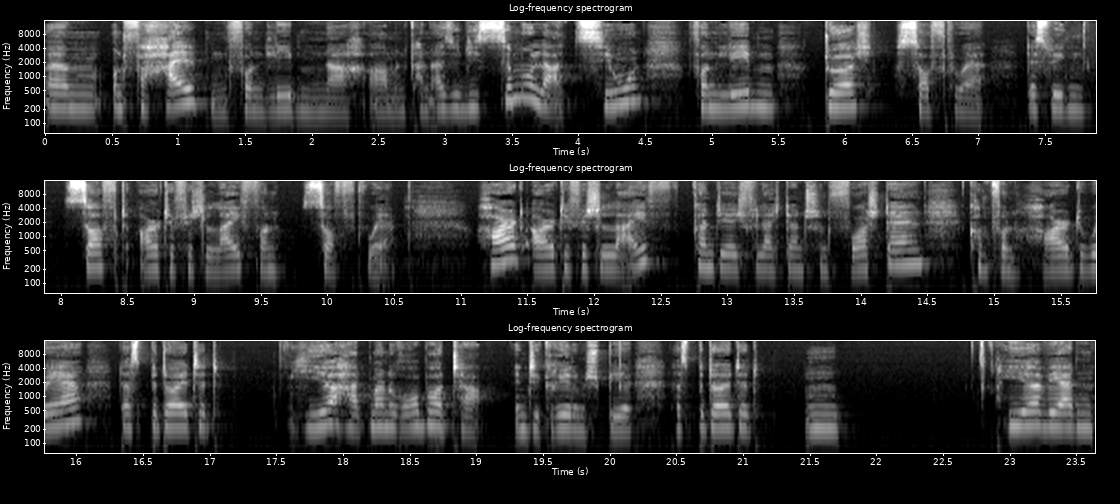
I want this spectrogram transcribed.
ähm, und Verhalten von Leben nachahmen kann. Also die Simulation von Leben durch Software. Deswegen Soft Artificial Life von Software. Hard Artificial Life könnt ihr euch vielleicht dann schon vorstellen, kommt von Hardware. Das bedeutet, hier hat man Roboter integriert im Spiel. Das bedeutet. Hier werden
